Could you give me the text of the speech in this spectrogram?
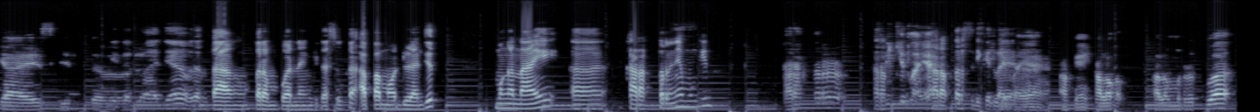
guys gitu. Gitu dulu aja tentang perempuan yang kita suka. Apa mau dilanjut? Mengenai eh, karakternya mungkin? Karakter Karak- sedikit lah ya. karakter sedikit lah ya, Sedikit Oke, kalau kalau menurut gua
